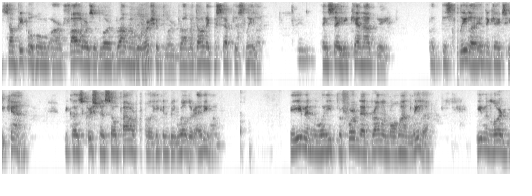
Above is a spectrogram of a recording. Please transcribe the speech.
Some people who are followers of Lord Brahma, who worship Lord Brahma, don't accept this lila. They say he cannot be, but this lila indicates he can because Krishna is so powerful, he can bewilder anyone. Even when he performed that Brahma Mohan Lila, even Lord,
